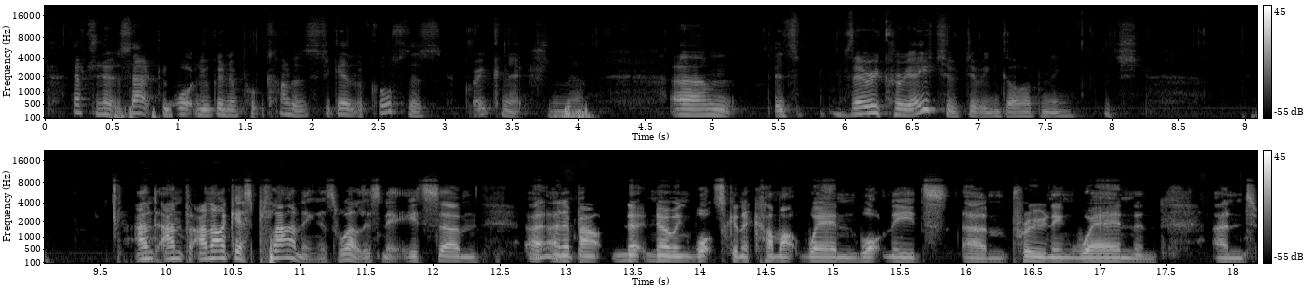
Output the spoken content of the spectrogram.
you have to know exactly what you're going to put colours together. Of course, there's great connection there. Um, it's very creative doing gardening. It's, and and and I guess planning as well, isn't it? It's um mm. and about knowing what's going to come up when, what needs um, pruning when, and and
